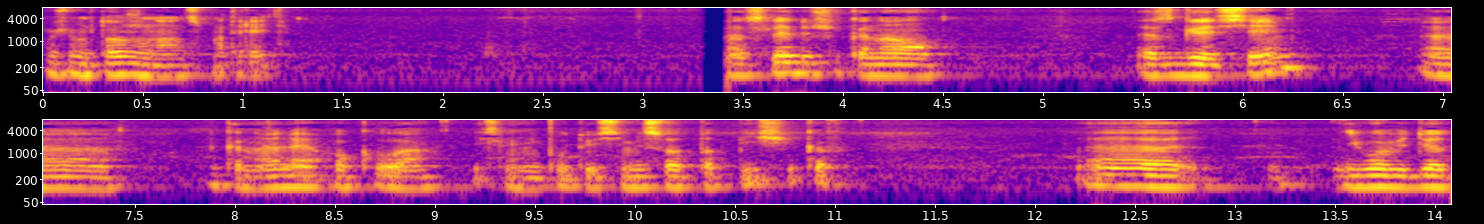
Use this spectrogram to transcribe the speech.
В общем, тоже надо смотреть. Следующий канал SG7. На канале около, если не путаю, 700 подписчиков. Э, его ведет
